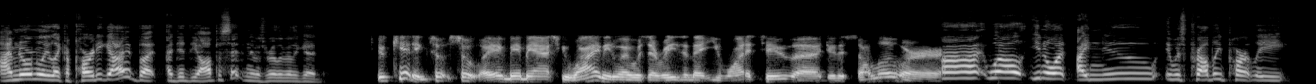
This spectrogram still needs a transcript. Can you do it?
I'm normally like a party guy, but I did the opposite, and it was really, really good. You're kidding. So, so uh, may, may I ask you why? I mean, was there a reason that you wanted to uh, do this solo, or Uh, well, you know what? I knew it was probably partly.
